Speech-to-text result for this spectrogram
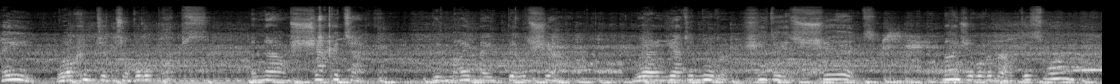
Hey, welcome to Top of the Pops. And now Shakatak with my mate Bill Shack wearing yet another hideous shirt. Mind you, what about this one?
